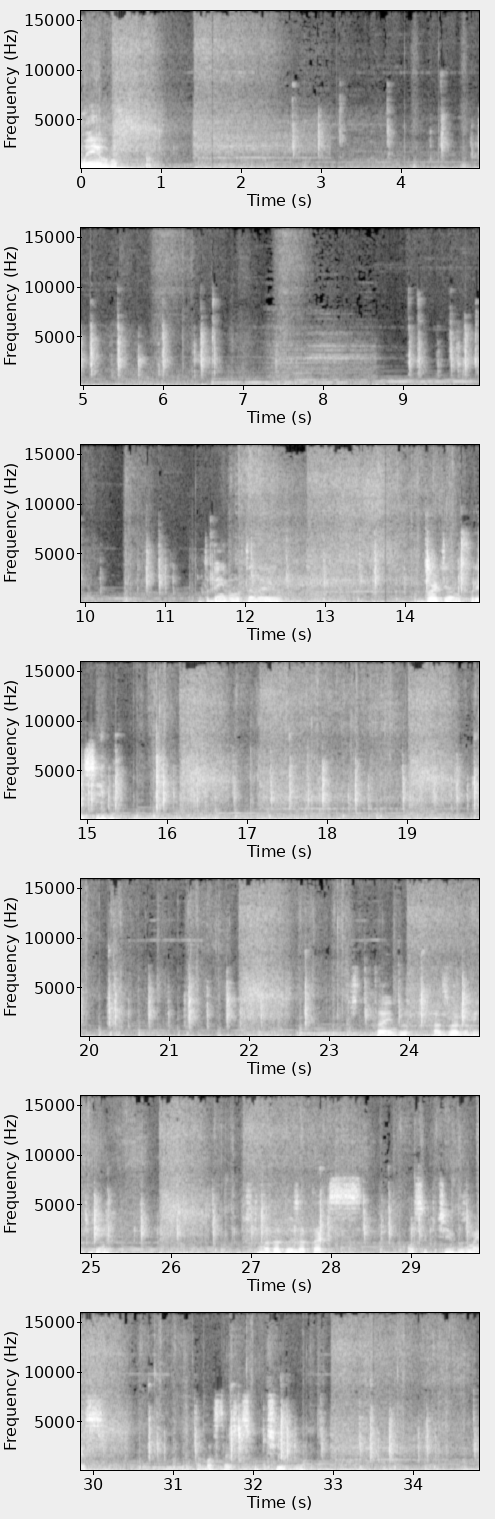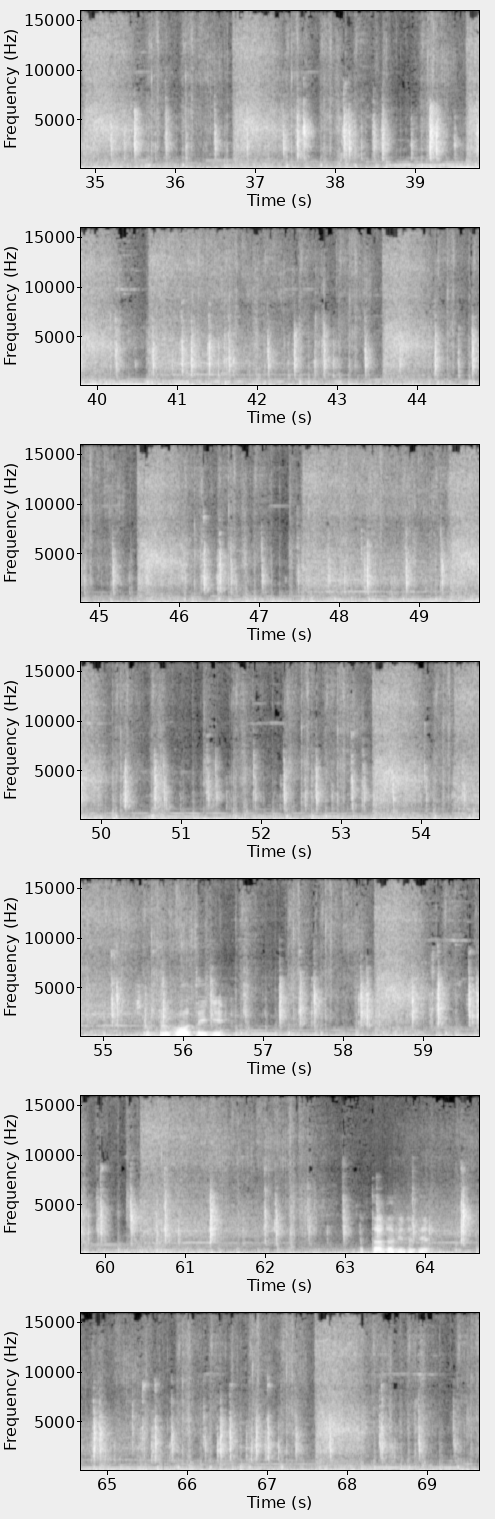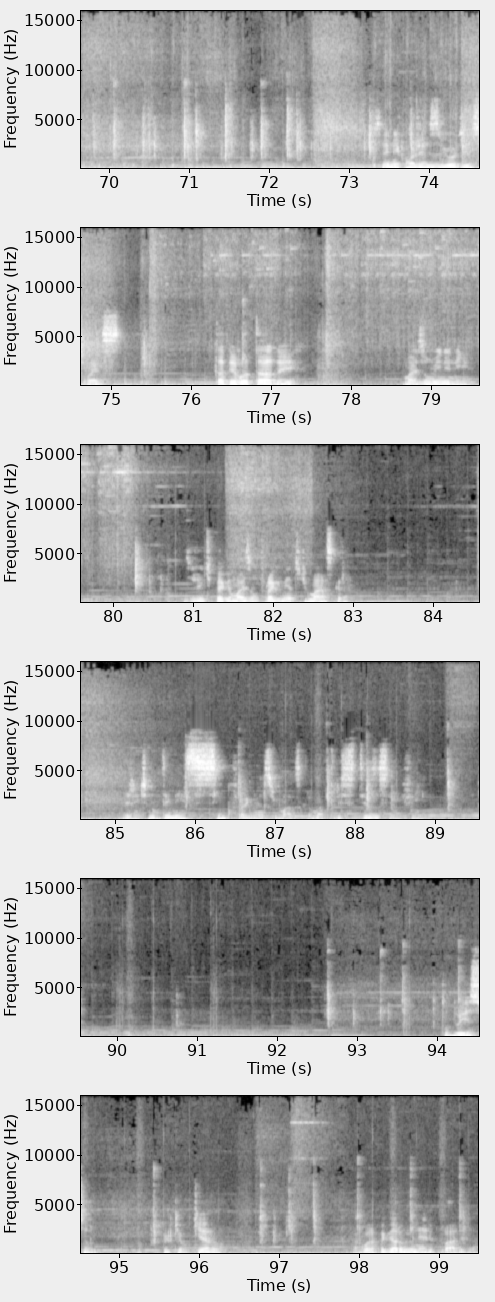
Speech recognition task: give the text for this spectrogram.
Um erro. Muito bem, voltando aí. O guardião enfurecido. Está indo razoavelmente bem costuma dar dois ataques consecutivos, mas está bastante disruptivo, viu? por volta aí de metade da vida dele. Não sei nem como a gente desviou disso, mas tá derrotado aí. Mais um menininho. Mas a gente pega mais um fragmento de máscara. E a gente não tem nem cinco fragmentos de máscara. Uma tristeza sem fim. Tudo isso porque eu quero agora pegar o minério pálido.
